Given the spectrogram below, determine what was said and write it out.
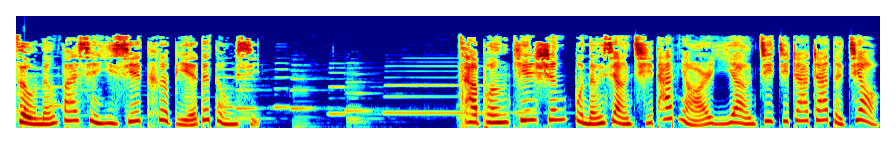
总能发现一些特别的东西。擦烹天生不能像其他鸟儿一样叽叽喳喳的叫，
